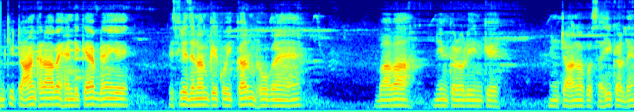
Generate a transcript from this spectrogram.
इनकी टांग ख़राब है हैंडीकैप्ड हैं ये। पिछले जन्म के कोई कर्म भोग रहे हैं। बाबा नीम करोली इनके, इन टांगों को सही कर दें।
